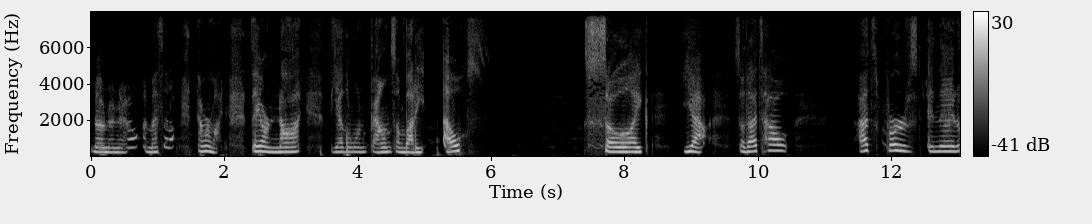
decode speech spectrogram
no, no, no, I messed it up. Never mind. They are not. The other one found somebody else. So, like, yeah. So that's how, that's first. And then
